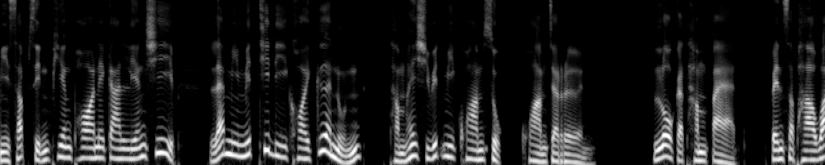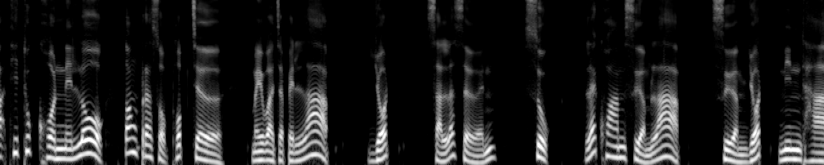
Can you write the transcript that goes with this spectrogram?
มีทรัพย์สินเพียงพอในการเลี้ยงชีพ และมีมิตรที่ดีคอยเกื้อหนุนทำให้ชีวิตมีความสุข ความเจริญ โลกธรรม 8 เป็นสภาวะที่ทุกคนในโลกต้องประสบพบเจอ ไม่ว่าจะเป็นลาบ ยศสรรเสริญ สุข และความเสื่อมลาบ เสื่อมยศ นินทา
